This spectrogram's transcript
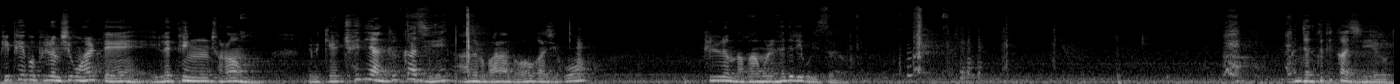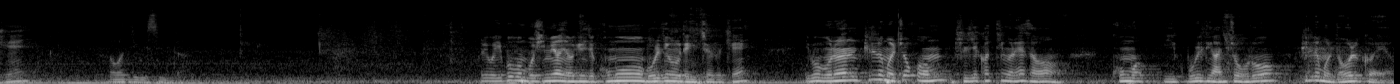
PPF 필름 시공할 때이 랩핑처럼 이렇게 최대한 끝까지 안으로 말아 넣어가지고 필름 마감을 해드리고 있어요. 완전 끝에까지 이렇게 넣어드리고 있습니다. 그리고 이 부분 보시면 여기 이제 고무 몰딩으로 되어 있죠 이렇게 이 부분은 필름을 조금 길게 커팅을 해서 고무 이 몰딩 안쪽으로 필름을 넣을 거예요.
